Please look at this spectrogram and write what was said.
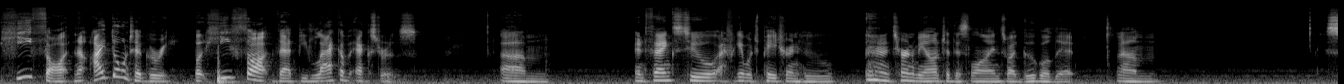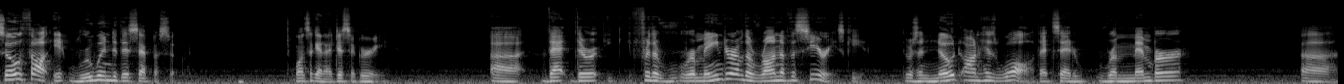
He thought. Now, I don't agree, but he thought that the lack of extras, um, and thanks to I forget which patron who turned me onto this line, so I googled it. Um, so thought it ruined this episode. Once again, I disagree. Uh, that there, for the remainder of the run of the series, Keith, there was a note on his wall that said, "Remember." Uh,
